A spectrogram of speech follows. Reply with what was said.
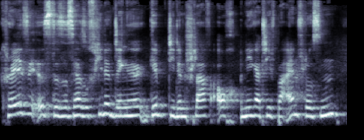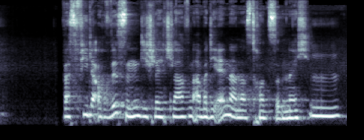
crazy ist, dass es ja so viele Dinge gibt, die den Schlaf auch negativ beeinflussen, was viele auch wissen, die schlecht schlafen, aber die ändern das trotzdem nicht. Mhm.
